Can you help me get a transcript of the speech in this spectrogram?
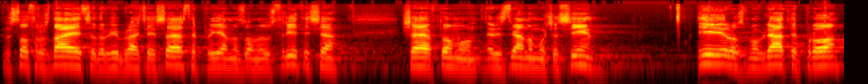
Христос рождається, дорогі браття і сестри, приємно з вами зустрітися ще в тому різдвяному часі і розмовляти про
